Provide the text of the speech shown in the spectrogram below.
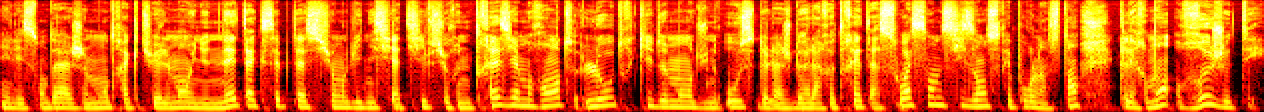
Et les sondages montrent actuellement une nette acceptation de l'initiative sur une 13e rente. L'autre, qui demande une hausse de l'âge de la retraite à 66 ans, serait pour l'instant clairement rejeté.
